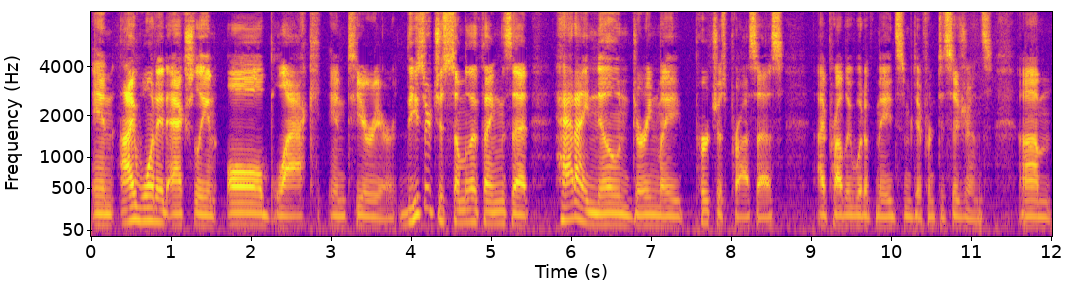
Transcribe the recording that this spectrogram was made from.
and I wanted actually an all black interior. These are just some of the things that had I known during my purchase process, I probably would have made some different decisions. Um,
